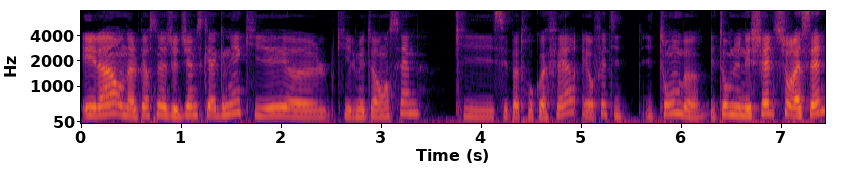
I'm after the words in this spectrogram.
Et là, on a le personnage de James Cagney qui est, euh, qui est le metteur en scène, qui sait pas trop quoi faire. Et en fait, il, il tombe, il tombe d'une échelle sur la scène.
